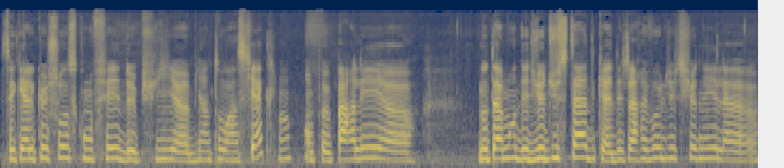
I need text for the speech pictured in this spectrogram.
c'est quelque chose qu'on fait depuis euh, bientôt un siècle. Hein. On peut parler euh, notamment des dieux du stade qui a déjà révolutionné la,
